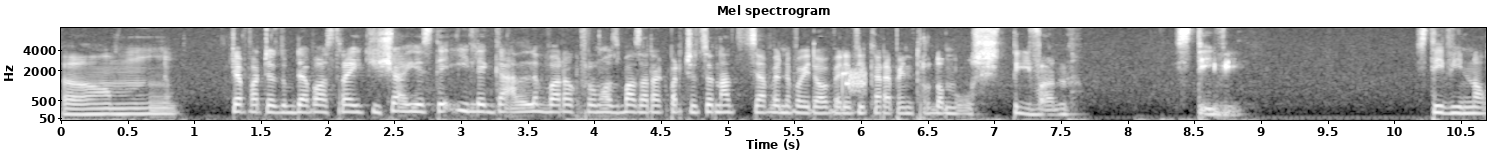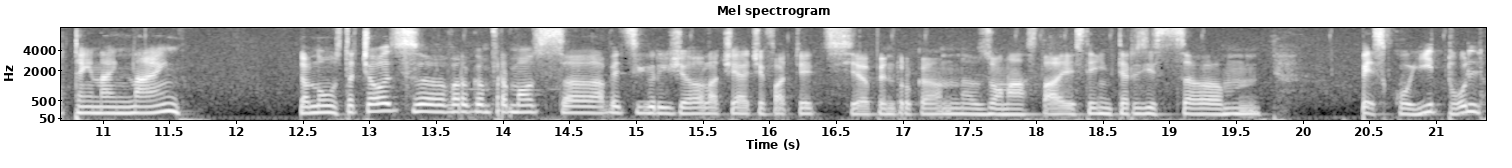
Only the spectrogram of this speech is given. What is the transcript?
Um, ce faceți dumneavoastră aici și este ilegal. Vă rog frumos, baza dacă percepționați, avem nevoie de o verificare pentru domnul Steven. Stevie. Stevie 999. Domnul Stăcioz, vă rugăm frumos să aveți grijă la ceea ce faceți, pentru că în zona asta este interzis um, pescuitul.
